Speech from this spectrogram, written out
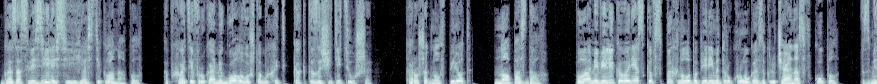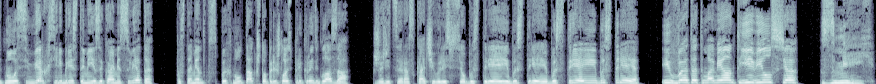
глаза слезились, и я стекла на пол, обхватив руками голову, чтобы хоть как-то защитить уши. Каро шагнул вперед, но опоздал. Пламя Великого резко вспыхнуло по периметру круга, заключая нас в купол. Взметнулось вверх серебристыми языками света, постамент вспыхнул так, что пришлось прикрыть глаза. Жрецы раскачивались все быстрее и быстрее, быстрее и быстрее, и в этот момент явился змей.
